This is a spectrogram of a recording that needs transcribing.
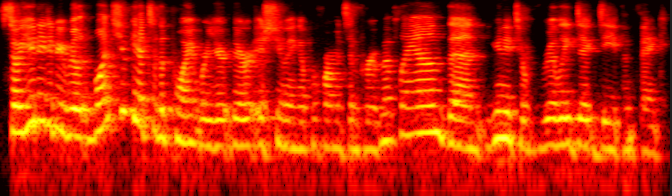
So you need to be really once you get to the point where you're they're issuing a performance improvement plan, then you need to really dig deep and think,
